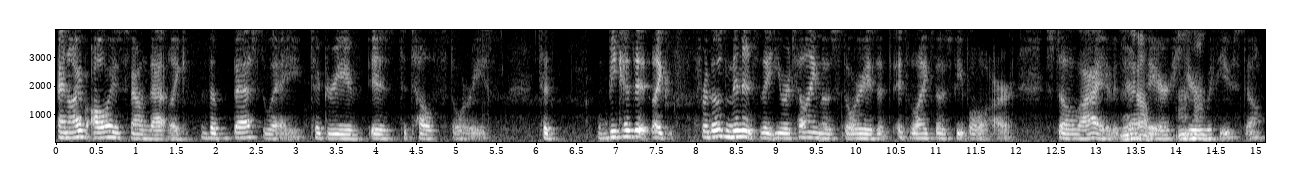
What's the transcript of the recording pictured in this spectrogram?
and I've always found that like the best way to grieve is to tell stories. To because it like for those minutes that you are telling those stories, it's it's like those people are still alive. It's Yeah. like they're here with you still.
